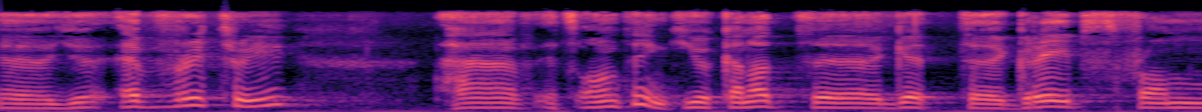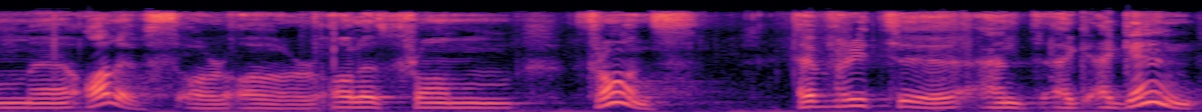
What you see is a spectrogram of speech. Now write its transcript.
uh, you, every tree have its own thing. You cannot uh, get uh, grapes from uh, olives or, or olives from thorns. Every t- and ag- again,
